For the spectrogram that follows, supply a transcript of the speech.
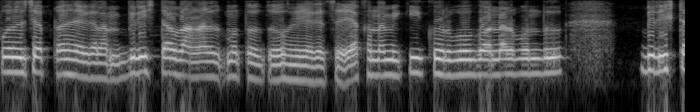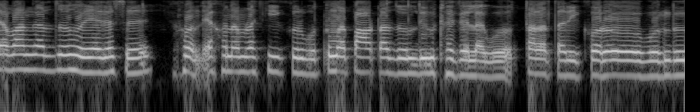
পরে চ্যাপ্টা হয়ে গেলাম। ব্রিজটা ভাঙার মতো তো হয়ে গেছে। এখন আমি কি করব? গন্ডার বন্ধু ব্রিজটা ভাঙার তো হয়ে গেছে। এখন এখন আমরা কি করব? তোমার পাওটা জলদি উঠাইতে লাগবো। তাড়াতাড়ি করো বন্ধু।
